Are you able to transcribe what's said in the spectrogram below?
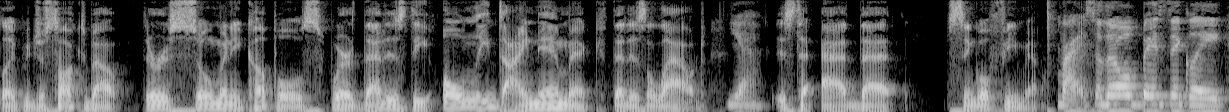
like we just talked about, there is so many couples where that is the only dynamic that is allowed. Yeah. Is to add that single female. Right. So they'll basically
